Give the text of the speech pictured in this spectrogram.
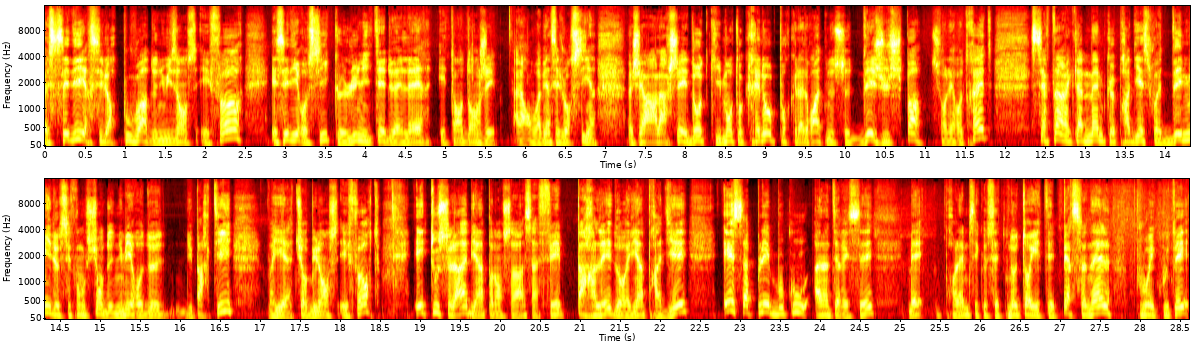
Euh, c'est dire si leur pouvoir de nuisance est fort, et c'est dire aussi que l'unité de LR est en danger. Alors on voit bien ces jours-ci, hein, Gérard Larcher et d'autres qui montent au créneau pour que la droite ne se déjuge pas sur les retraites. Certains réclament même que Pradier soit démis de ses fonctions de numéro 2 du parti. Vous voyez, la turbulence est forte. Et tout cela, eh bien, pendant ça, ça fait parler d'Aurélien Pradier et ça plaît beaucoup à l'intéressé. Mais le problème, c'est que cette notoriété personnelle pourrait coûter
